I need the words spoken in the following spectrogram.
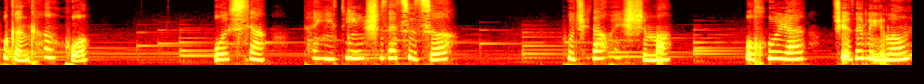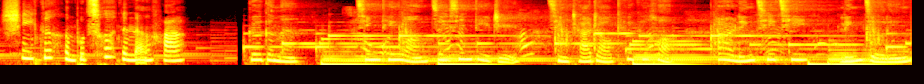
不敢看我。我想他一定是在自责。不知道为什么，我忽然觉得李龙是一个很不错的男孩。哥哥们，倾听网最新地址，请查找 QQ 号二零七七零九零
